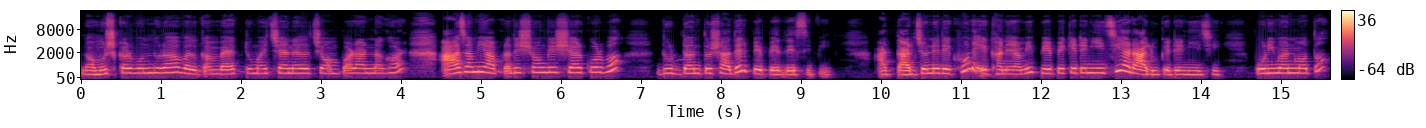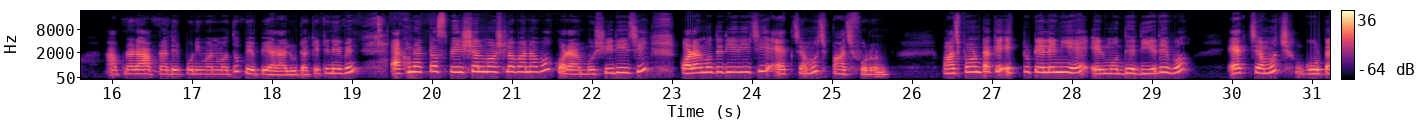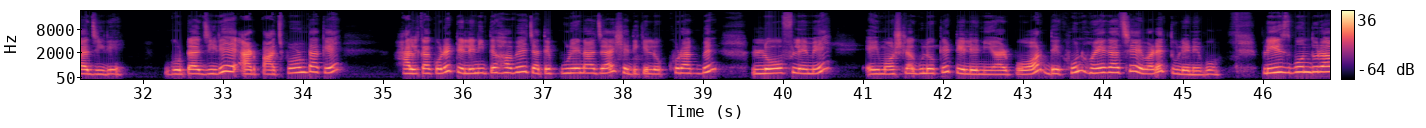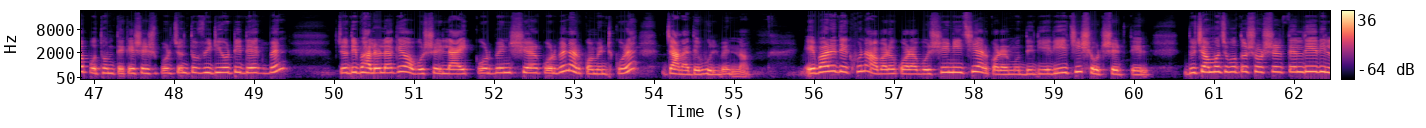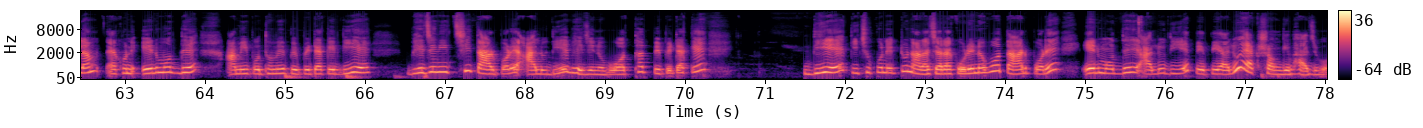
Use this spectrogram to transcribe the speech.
নমস্কার বন্ধুরা welcome back to my channel Champa রান্নাঘর। আজ আমি আপনাদের সঙ্গে শেয়ার করব দুর্দান্ত স্বাদের পেঁপের রেসিপি আর তার জন্যে দেখুন, এখানে আমি পেঁপে কেটে নিয়েছি আর আলু কেটে নিয়েছি। পরিমাণ মতো, আপনারা আপনাদের পরিমাণ মতো পেঁপে আর আলুটা কেটে নেবেন। এখন একটা স্পেশাল মশলা বানাবো কড়া বসিয়ে দিয়েছি। কড়ার মধ্যে দিয়ে দিয়েছি এক চামচ পাঁচ ফোড়ন পাঁচ ফোড়নটাকে একটু টেলে নিয়ে এর মধ্যে দিয়ে দেবো এক চামচ গোটা জিরে। গোটা জিরে আর পাঁচ ফোড়নটাকে হালকা করে টেলে নিতে হবে যাতে পুড়ে না যায়। সেদিকে লক্ষ্য রাখবেন, লো ফ্লেমে এই মশলাগুলোকে টেলে নেওয়ার পর দেখুন হয়ে গেছে, এবারে তুলে নেব। প্লিজ বন্ধুরা, প্রথম থেকে শেষ পর্যন্ত ভিডিওটি দেখবেন। যদি ভালো লাগে, অবশ্যই লাইক করবেন, শেয়ার করবেন আর কমেন্ট করে জানাতে ভুলবেন না। এবারে দেখুন আবারও কড়া বসিয়ে নিয়েছি আর কড়ার মধ্যে দিয়ে দিয়েছি সর্ষের তেল। দু চামচ মতো সর্ষের তেল দিয়ে দিলাম। এখন এর মধ্যে আমি প্রথমে পেঁপেটাকে দিয়ে ভেজে নিচ্ছি, তারপরে আলু দিয়ে ভেজে নেব। অর্থাৎ পেঁপেটাকে দিয়ে কিছুক্ষণ একটু নাড়াচাড়া করে নেব, তারপরে এর মধ্যে আলু দিয়ে পেঁপে আলু একসঙ্গে ভাজবো।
